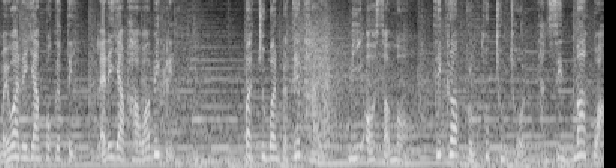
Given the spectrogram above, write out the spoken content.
ไม่ว่าในยามปกติ และในยามภาวะวิกฤต ปัจจุบันประเทศไทยมีอสม ที่ครอบคลุมทุกชุมชนทั้งสิ้นมากกว่า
